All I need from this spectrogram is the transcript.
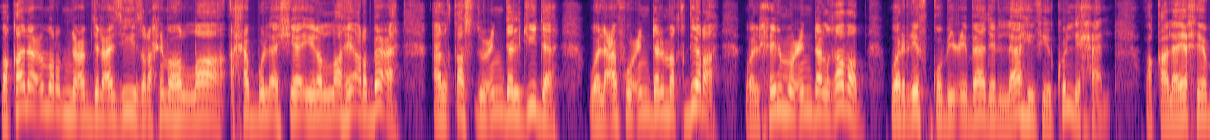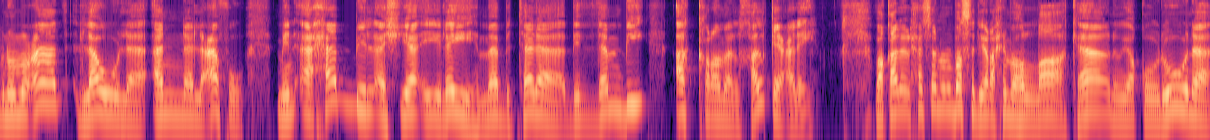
وقال عمر بن عبد العزيز رحمه الله أحب الأشياء إلى الله أربعة القصد عند الجدة والعفو عند المقدرة والحلم عند الغضب والرفق بعباد الله في كل حال. وقال يحيى بن معاذ لولا أن العفو من أحب الأشياء إليه ما ابتلى بالذنب أكرم الخلق عليه. وقال الحسن البصري رحمه الله كانوا يقولون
